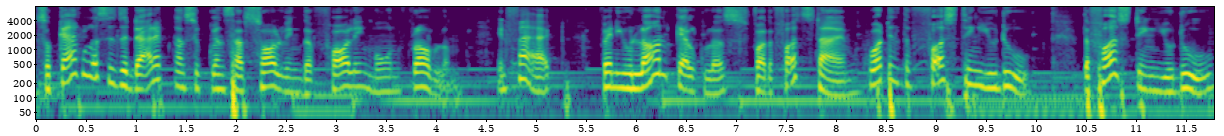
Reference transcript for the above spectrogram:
So, calculus is the direct consequence of solving the falling moon problem. In fact, when you learn calculus for the first time, what is the first thing you do? The first thing you do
